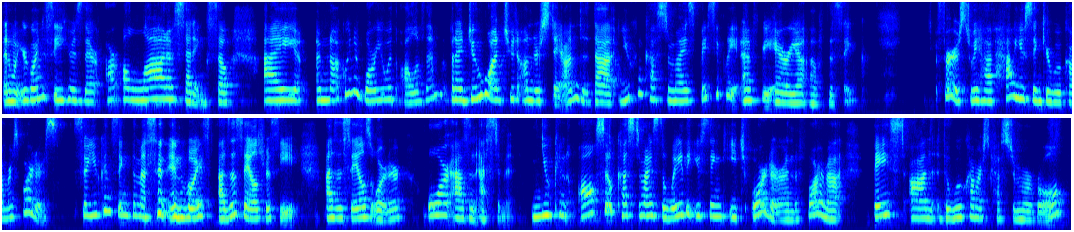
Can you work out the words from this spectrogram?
And what you're going to see here is there are a lot of settings. So I, I'm not going to bore you with all of them, but I do want you to understand that you can customize basically every area of the sync. First, we have how you sync your WooCommerce orders. So you can sync them as an invoice, as a sales receipt, as a sales order, or as an estimate. You can also customize the way that you sync each order and the format based on the WooCommerce customer role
